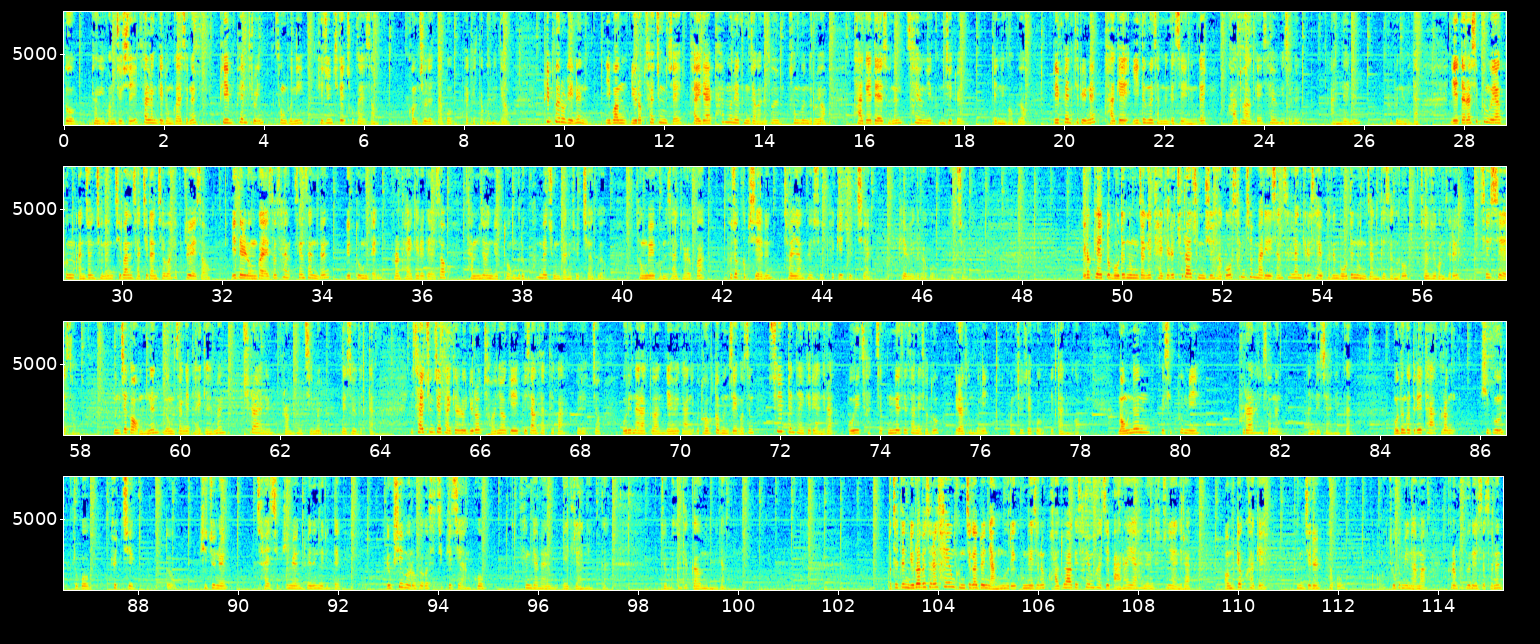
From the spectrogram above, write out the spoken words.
또 경기 광주시 산란계 농가에서는 빔펜트린 성분이 기준치를 초과해서 검출됐다고 밝혔다고 하는데요. 피프로린은 이번 유럽 살충제 달걀 파문에 등장하는 성분으로요. 닭에 대해서는 사용이 금지돼 있는 거고요. 비펜트린은 닭의 이등을 잡는 데 쓰이는데 과도하게 사용해서는 안 되는 부분입니다. 이에 따라 식품의약품안전처는 지방자치단체와 협조해서 이들 농가에서 사, 생산된 유통된 그런 달걀에 대해서 잠정 유통 그리고 판매 중단을 조치하고요. 정밀 검사 결과 부적합 시에는 전량 회수 폐기 조치할 계획이라고 했죠. 이렇게 또 모든 농장에 달걀을 출하 중지하고 3천 마리 이상 산란기를 사육하는 모든 농장 대상으로 전수 검사를 실시해서 문제가 없는 농장의 달걀만 출하하는 그런 방침을 내세우겠다. 살충제 달걀로 유럽 전역이 비상사태가 걸렸죠. 우리나라 또한 예외가 아니고 더욱더 문제인 것은 수입된 달걀이 아니라 우리 자체 국내 생산에서도 이런 성분이 검출되고 있다는 것. 먹는 그 식품이 불안해서는 안 되지 않을까. 모든 것들이 다 그런 기분, 그리고 규칙, 또 기준을 잘 지키면 되는 일인데, 욕심으로 그것을 지키지 않고 생겨나는 일들이 아닐까. 좀 안타까움입니다. 어쨌든 유럽에서는 사용 금지가 된 약물이 국내에서는 과도하게 사용하지 말아야 하는 수준이 아니라 엄격하게 금지를 하고 어, 조금이나마 그런 부분에 있어서는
